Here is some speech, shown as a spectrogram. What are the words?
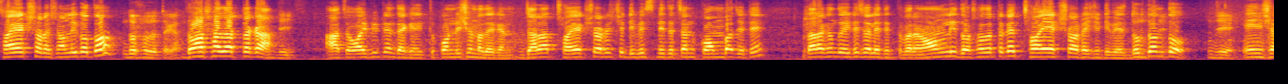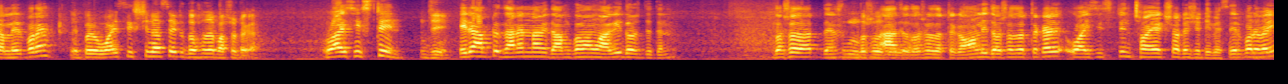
ছয় একশো আঠাশ অনলি কত? দশ হাজার টাকা। দশ হাজার টাকা? জি। আচ্ছা ওয়াই ফিফটিন দেখেন একটু কন্ডিশনটা দেখেন। যারা ছয় একশো আঠাশি ডিভাইস নিতে চান কম বাজেটে তারা কিন্তু এটা চালিয়ে দেখতে পারেন। অনলি দশ হাজার টাকায় ছয় একশো আঠাশি ডিভাইস দুর্দান্ত? জি। ইনশাল্লাহ এরপরে? এরপরে ওয়াই সিক্সটিন আছে এটা দশ হাজার পাঁচশো টাকা। ওয়াই সিক্সটিন জি। এটা আপনি জানেন না আমি দাম কমাবো আগেই দশ দিতেন। দশ হাজার দেন। আচ্ছা দশ হাজার টাকা। অনলি দশ হাজার টাকায় ওয়াই সিক্সটিন ছয় একশো আঠাশি ডিভাইস। এরপরে ভাই?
